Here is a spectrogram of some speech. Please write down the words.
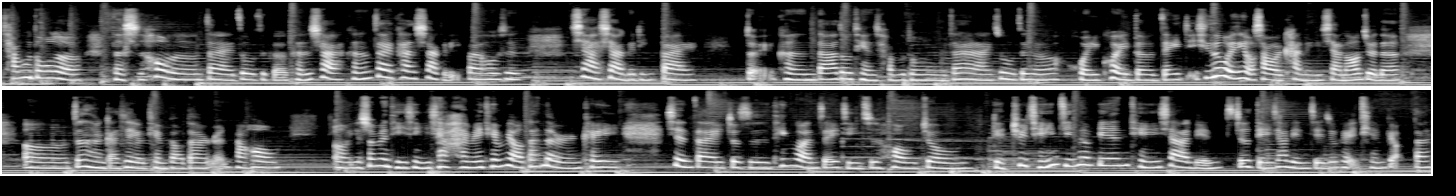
差不多了的时候呢，再来做这个，可能下可能。再看下个礼拜，或是下下个礼拜，对，可能大家都填差不多了，我再来做这个回馈的这一集。其实我已经有稍微看了一下，然后觉得，呃，真的很感谢有填表单的人，然后，呃，也顺便提醒一下，还没填表单的人，可以现在就是听完这一集之后，就点去前一集那边填一下连，就点一下连接就可以填表单。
